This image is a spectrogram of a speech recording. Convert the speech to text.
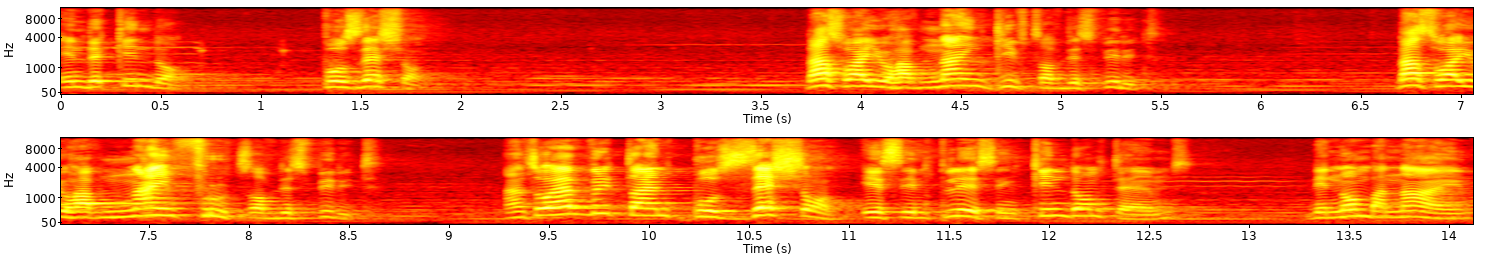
in the kingdom. Possession. That's why you have nine gifts of the Spirit. That's why you have nine fruits of the Spirit. And so every time possession is in place in kingdom terms, the number nine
